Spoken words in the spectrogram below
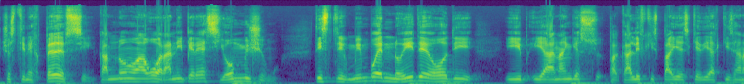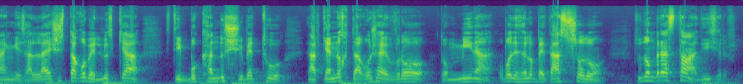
και στην εκπαίδευση κάνω αγορά υπηρεσιών μισή μου. Τη στιγμή που εννοείται ότι οι, οι ανάγκες σου- πα- καλύφκεις πάγιες και διαρκείς ανάγκες, αλλά έχεις τα κοπελούθια στην μπούκα του σιπέτου να πιάνει 800 ευρώ το μήνα, οπότε θέλω πετάσω το. Τούτο πρέπει να σταματήσει ρε φίλε.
